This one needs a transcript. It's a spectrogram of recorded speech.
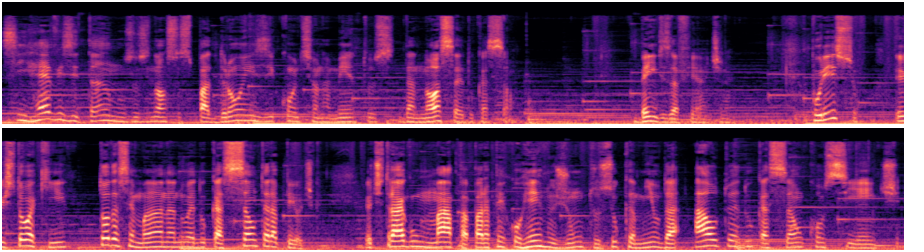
se revisitamos os nossos padrões e condicionamentos da nossa educação. Bem desafiante, né? Por isso, eu estou aqui toda semana no Educação Terapêutica. Eu te trago um mapa para percorrermos juntos o caminho da autoeducação consciente,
